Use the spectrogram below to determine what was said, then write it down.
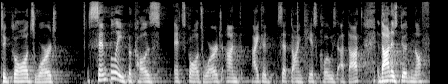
to God's word simply because it's God's word and I could sit down case closed at that. That is good enough.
